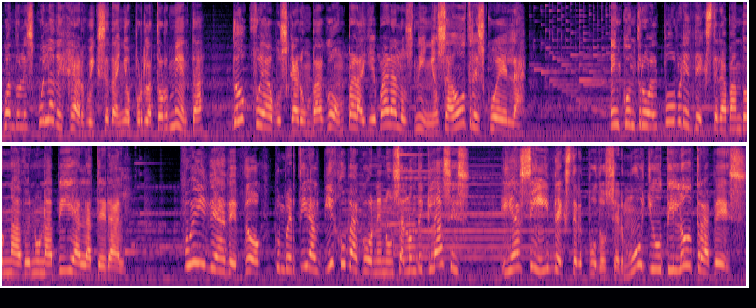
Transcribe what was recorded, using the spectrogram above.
Cuando la escuela de Hardwick se dañó por la tormenta, Doc fue a buscar un vagón para llevar a los niños a otra escuela. Encontró al pobre Dexter abandonado en una vía lateral. Fue idea de Doc convertir al viejo vagón en un salón de clases. Y así Dexter pudo ser muy útil otra vez.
